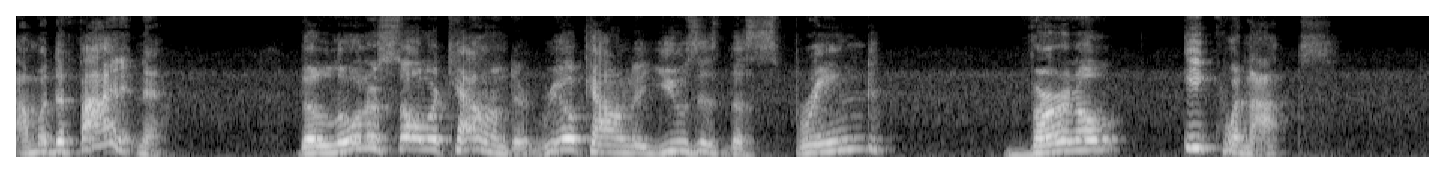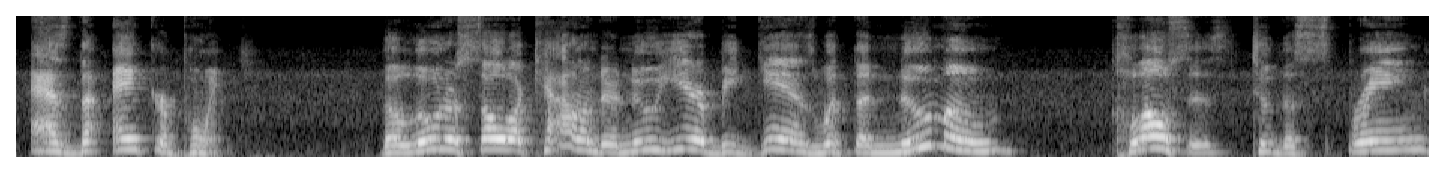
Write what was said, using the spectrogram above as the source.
I'm gonna define it now. The lunar solar calendar, real calendar, uses the spring vernal equinox as the anchor point. The lunar solar calendar new year begins with the new moon closest to the spring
